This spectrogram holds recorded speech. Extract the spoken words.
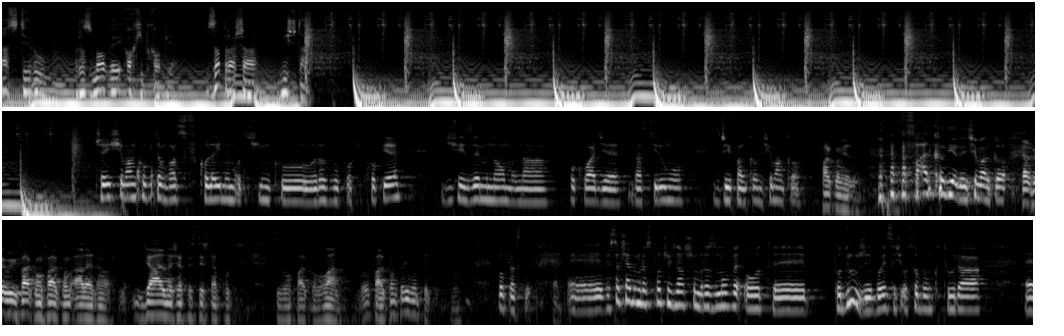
Dusty Room. Rozmowy o hip-hopie. Zaprasza Miszta. Cześć, siemanko, witam Was w kolejnym odcinku rozmów o hip-hopie. Dzisiaj ze mną na pokładzie Dusty Roomu DJ Falcon, siemanko. Falcon 1. Falcon 1, siemanko. Każdy mówi Falcon, Falcon, ale no, działalność artystyczna pod ksywą Falcon One, bo Falcon to inny typ. No. Po prostu. E, wiesz co, chciałbym rozpocząć naszą rozmowę od e, podróży, bo jesteś osobą, która e,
